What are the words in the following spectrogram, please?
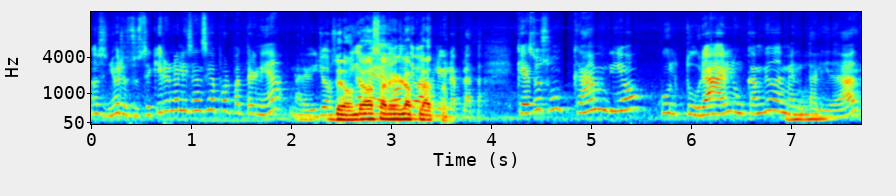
No, señores, si usted quiere una licencia por paternidad, maravilloso. ¿De dónde, va a, salir la plata? Que eso es un cambio cultural, un cambio de mentalidad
